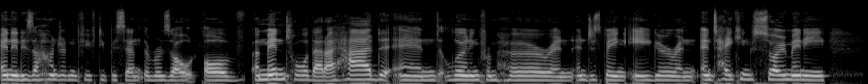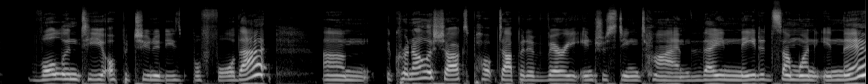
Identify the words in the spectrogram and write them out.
and it is 150% the result of a mentor that I had and learning from her and, and just being eager and, and taking so many volunteer opportunities before that. Um, the Cronulla Sharks popped up at a very interesting time. They needed someone in there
